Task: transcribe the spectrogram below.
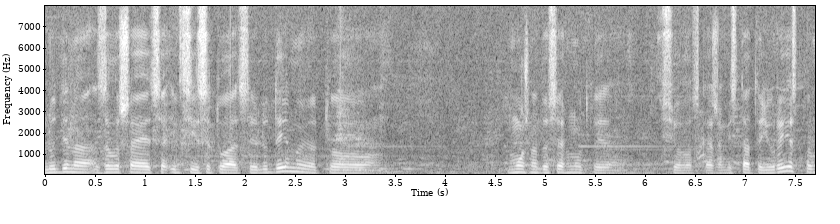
людина залишається і в цій ситуації людиною, то можна досягнути всього, скажімо, і стати юристом,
